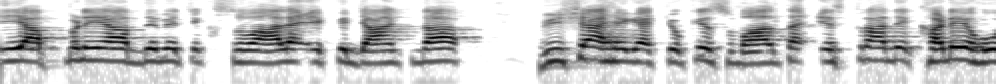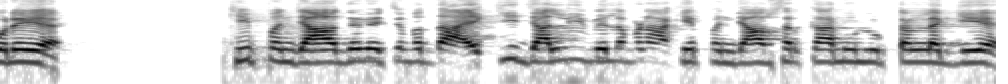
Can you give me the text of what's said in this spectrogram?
ਇਹ ਆਪਣੇ ਆਪ ਦੇ ਵਿੱਚ ਇੱਕ ਸਵਾਲ ਹੈ, ਇੱਕ ਜਾਂਚ ਦਾ ਵਿਸ਼ਾ ਹੈਗਾ, ਕਿਉਂਕਿ ਸਵਾਲ ਤਾਂ ਇਸ ਤਰ੍ਹਾਂ ਦੇ ਖੜੇ ਹੋ ਰਹੇ ਹੈ ਕਿ ਪੰਜਾਬ ਦੇ ਵਿੱਚ ਵਿਧਾਇਕ ਹੀ ਜਾਲੀ ਬਿੱਲ ਬਣਾ ਕੇ ਪੰਜਾਬ ਸਰਕਾਰ ਨੂੰ ਲੁੱਟਣ ਲੱਗੇ ਹੈ।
